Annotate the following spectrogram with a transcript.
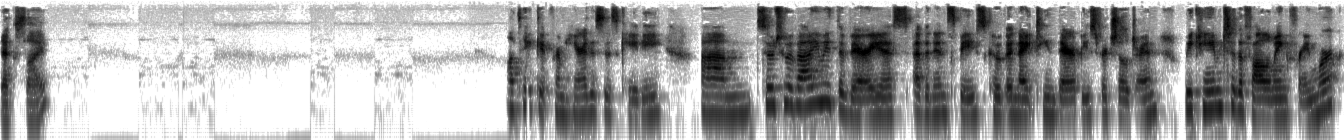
Next slide. I'll take it from here. This is Katie. Um, so to evaluate the various evidence-based COVID-19 therapies for children, we came to the following framework,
